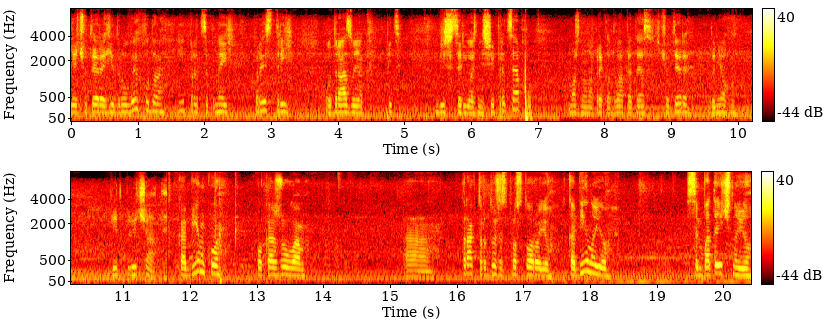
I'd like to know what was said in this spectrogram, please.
Є 4 гідровихода і прицепний пристрій одразу як під більш серйозніший прицеп. Можна, наприклад, 2 ПТС-4 до нього підключати. Кабінку покажу вам. Е, Трактор дуже з просторою кабіною, симпатичною,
